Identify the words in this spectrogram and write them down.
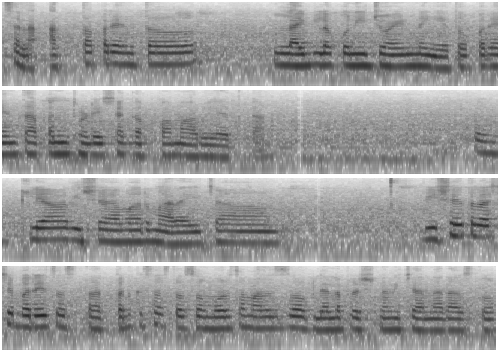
चला आत्तापर्यंत लाईव्हला कोणी जॉईन नाही आहे तोपर्यंत आपण थोड्याशा गप्पा मारूयात का? कुठल्या विषयावर मारायच्या? विषय तर असे बरेच असतात पण कसं असतं समोरचा माणूस जो आपल्याला प्रश्न विचारणारा असतो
